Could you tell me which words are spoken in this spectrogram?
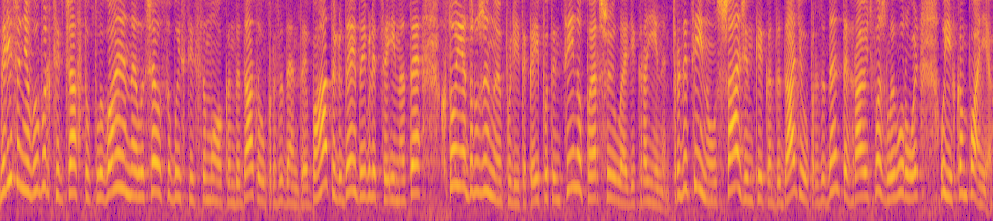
На рішення виборців часто впливає не лише особистість самого кандидата у президенти. Багато людей дивляться і на те, хто є дружиною політика і потенційно першою леді країни. Традиційно у США жінки кандидатів у президенти грають важливу роль у їх кампаніях.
